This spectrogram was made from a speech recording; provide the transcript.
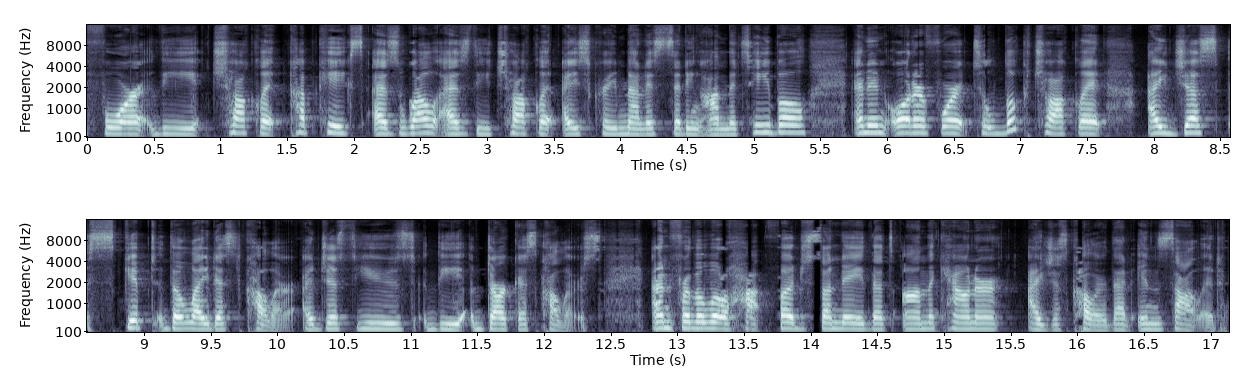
for the chocolate cupcakes as well as the chocolate ice cream that is sitting on the table. And in order for it to look chocolate, I just skipped the lightest color. I just used the darkest colors. And for the little hot fudge sundae that's on the counter, I just colored that in solid.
